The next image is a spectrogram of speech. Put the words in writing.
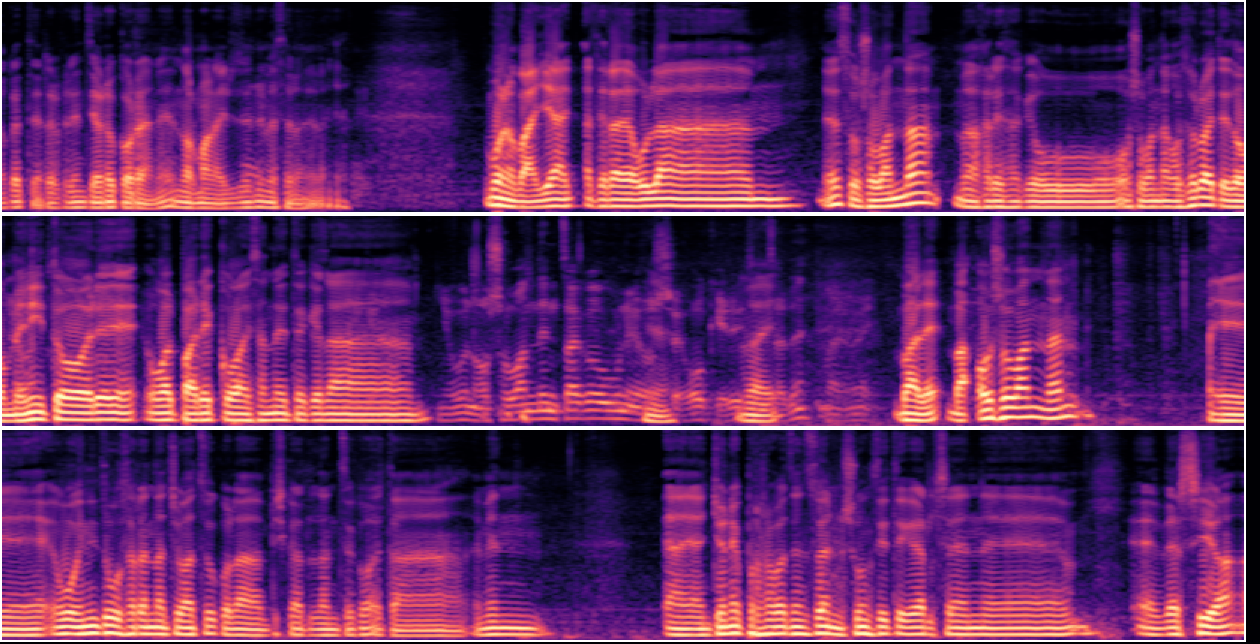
daukate referentzia orokorrean, eh? normala, iruditzen den bezala, baina. Bueno, ba, ja, atera degula, ez, oso banda, ba, jarri zakegu oso bandako zerbait, edo Benito ere igual parekoa izan daitekela Baina, bueno, oso bandentzako une oso egoki ere, Bai. eh? Bai, bai. Vale, ba, oso bandan, eh, egin ditugu zerrendatxo batzuk, hola, pixkat lantzeko, eta hemen Antxonek proposatzen zuen Sun City Girlsen eh, eh, versioa.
